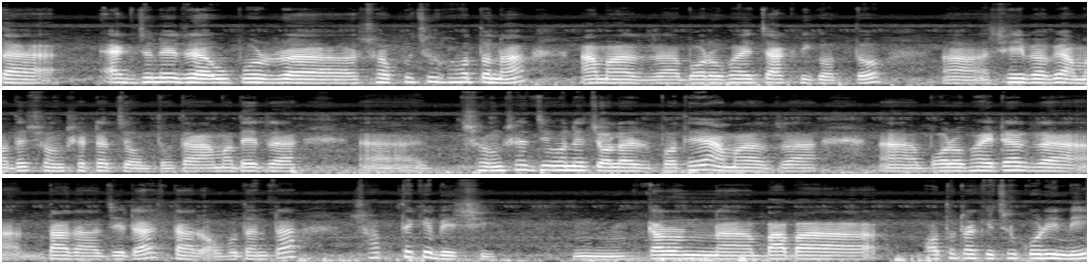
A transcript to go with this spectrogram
তা একজনের উপর সব কিছু হতো না। আমার বড় ভাই চাকরি করত সেইভাবে আমাদের সংসারটা চলতো। তা আমাদের সংসার জীবনে চলার পথে আমার বড় ভাইটার দাদা যেটা, তার অবদানটা সব থেকে বেশি কারণ বাবা অতটা কিছু করিনি।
